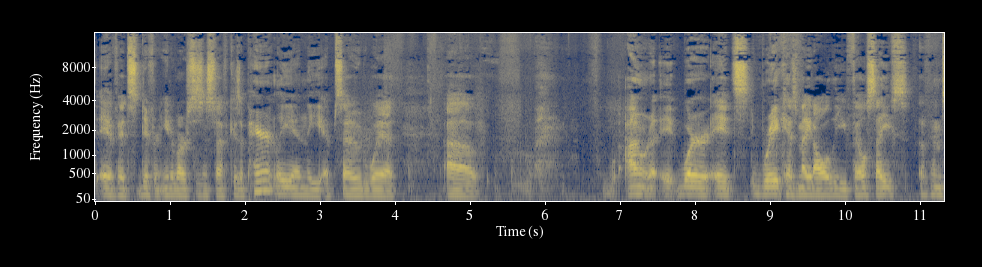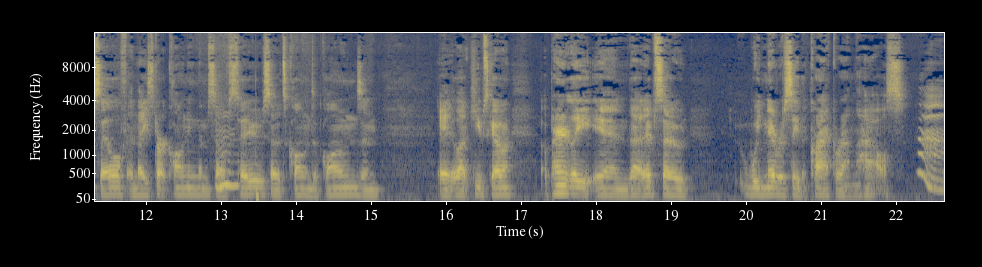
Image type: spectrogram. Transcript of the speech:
if it's different universes and stuff because apparently in the episode with uh I don't know it, where it's Rick has made all the fail safes of himself and they start cloning themselves too so it's clones of clones and it like keeps going apparently in that episode we never see the crack around the house Hmm.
